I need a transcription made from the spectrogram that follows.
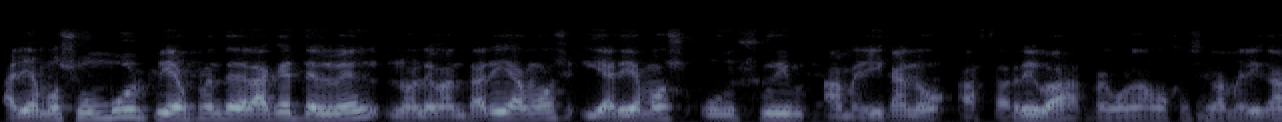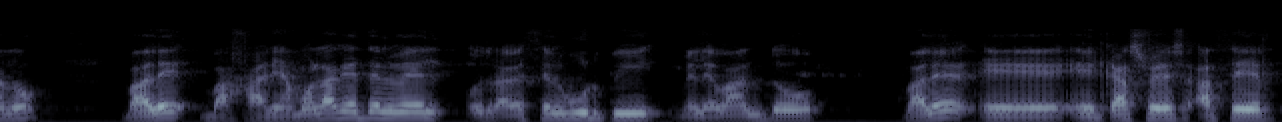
Haríamos un burpee enfrente de la kettlebell, nos levantaríamos y haríamos un swim americano hasta arriba. Recordamos que es el americano, ¿vale? Bajaríamos la kettlebell, otra vez el burpee, me levanto, ¿vale? Eh, el caso es hacer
